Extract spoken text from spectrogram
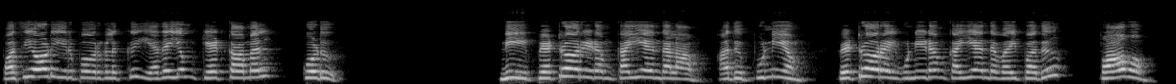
பசியோடு இருப்பவர்களுக்கு எதையும் கேட்காமல் கொடு. நீ பெற்றோரிடம் கையேந்தலாம். அது புண்ணியம். பெற்றோரை உன்னிடம் கையேந்த வைப்பது பாவம்.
